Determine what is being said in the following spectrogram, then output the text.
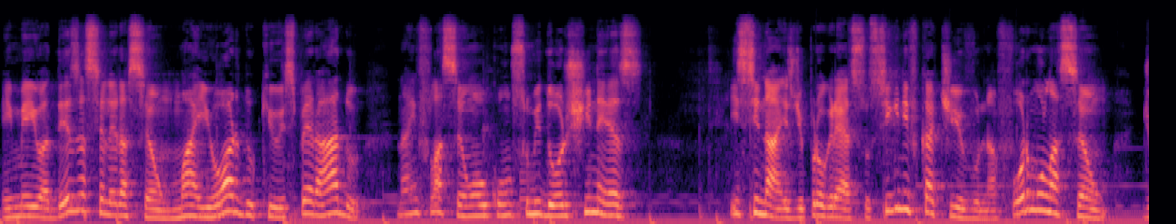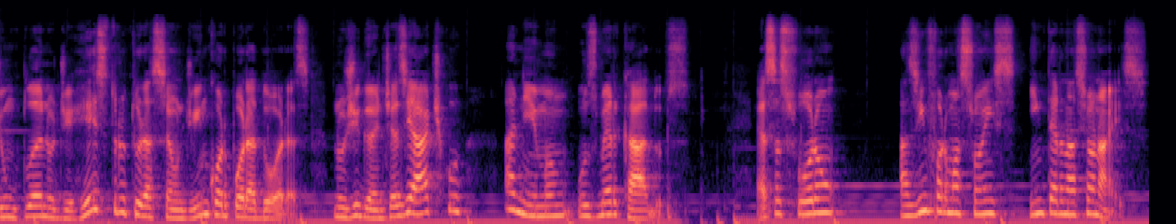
em meio à desaceleração maior do que o esperado na inflação ao consumidor chinês. E sinais de progresso significativo na formulação de um plano de reestruturação de incorporadoras no gigante asiático animam os mercados. Essas foram as informações internacionais.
